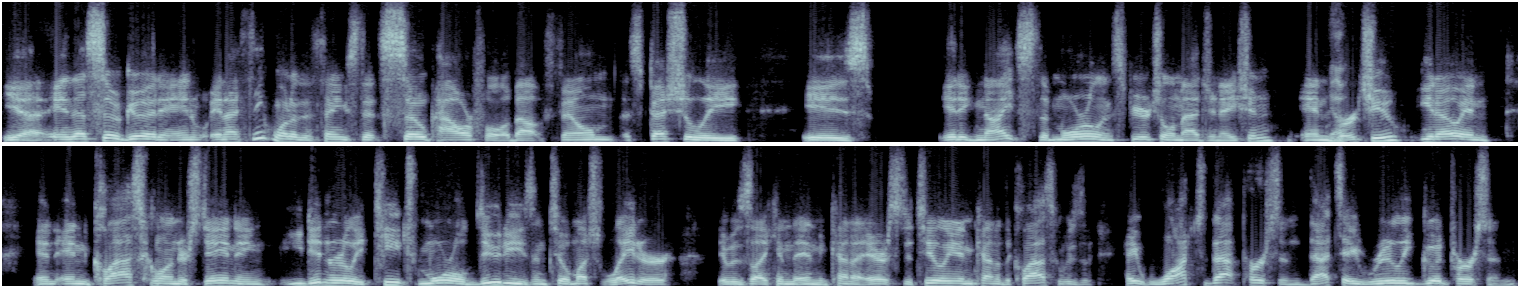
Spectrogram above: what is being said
Yeah, and that's so good. And and I think one of the things that's so powerful about film, especially, is it ignites the moral and spiritual imagination and yep. virtue, you know, and and and classical understanding, you didn't really teach moral duties until much later. It was like in the in kind of Aristotelian, kind of the classical. Was like, hey, watch that person. That's a really good person.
